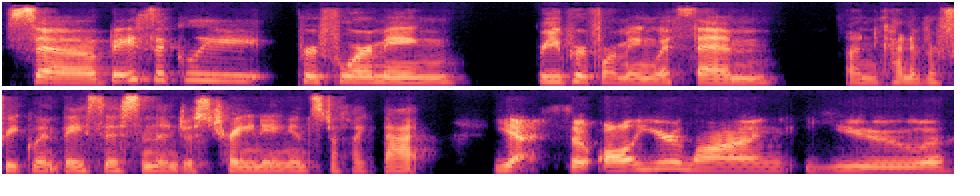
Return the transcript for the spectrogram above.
So basically, performing, were you performing with them on kind of a frequent basis and then just training and stuff like that? Yes. So all year long, you,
